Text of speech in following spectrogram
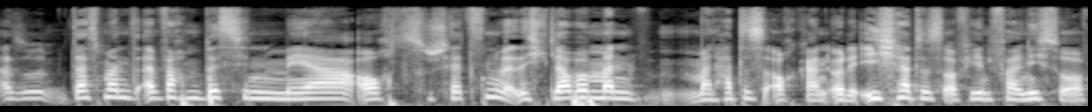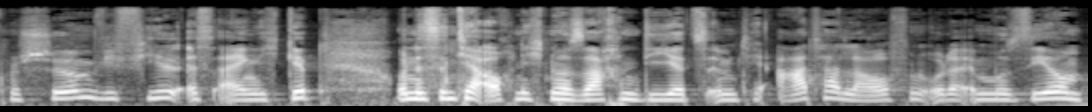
also dass man es einfach ein bisschen mehr auch zu schätzen weiß. Ich glaube, man man hat es auch gar nicht, oder ich hatte es auf jeden Fall nicht so auf dem Schirm, wie viel es eigentlich gibt. Und es sind ja auch nicht nur Sachen, die jetzt im Theater laufen oder im Museum.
